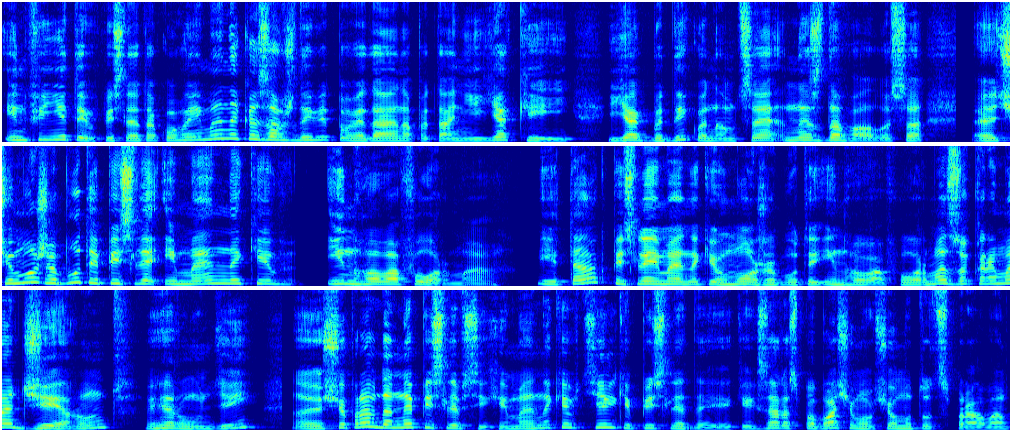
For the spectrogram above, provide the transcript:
Інфінітив після такого іменника завжди відповідає на питання який, як би дико нам це не здавалося. Е, Чи може бути після іменників інгова форма? І так, після іменників може бути інгова форма, зокрема джерунд, герундій. Е, Щоправда, не після всіх іменників, тільки після деяких. Зараз побачимо, в чому тут справа.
